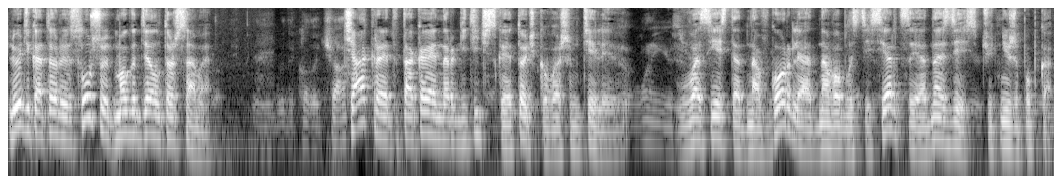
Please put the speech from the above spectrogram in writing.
Люди, которые слушают, могут делать то же самое. Чакра – это такая энергетическая точка в вашем теле. У вас есть одна в горле, одна в области сердца и одна здесь, чуть ниже пупка.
